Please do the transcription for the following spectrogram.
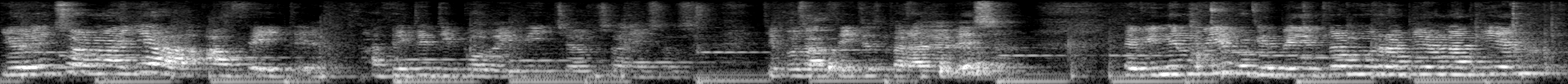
yo le he hecho a Maya aceite. Aceite tipo Baby John, son esos tipos de aceites para bebés. Que vienen muy bien porque penetran muy rápido en la piel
